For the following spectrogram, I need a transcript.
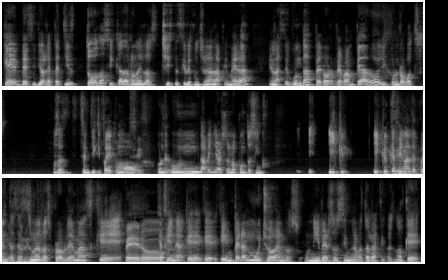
que decidió repetir todos y cada uno de los chistes que le funcionaron en la primera, en la segunda, pero revampeado y con robots. O sea, sentí que fue como Sí. un, un Avengers 1.5. Y, y, y creo que a Sí, final de cuentas ese es uno de los problemas que, Pero que, imperan mucho en los universos cinematográficos, ¿no? Que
